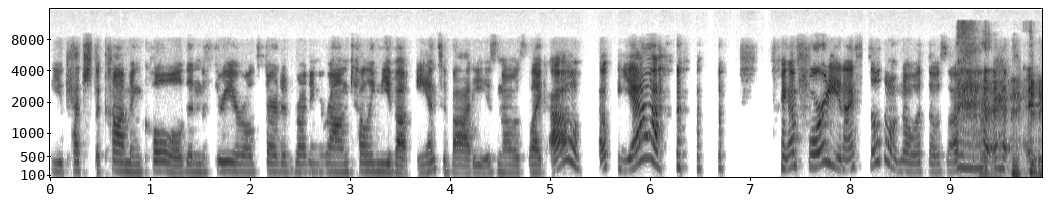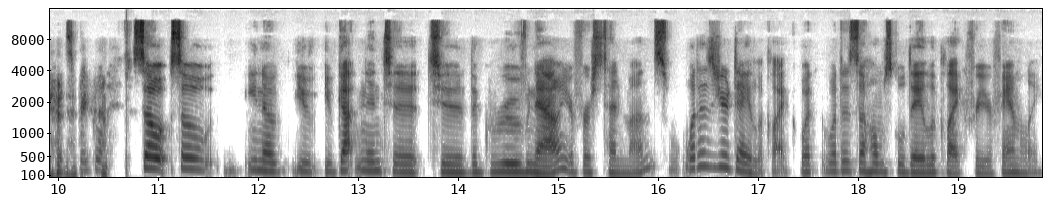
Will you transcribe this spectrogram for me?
you catch the common cold and the three year old started running around telling me about antibodies and I was like, oh, oh yeah. like I'm 40 and I still don't know what those are. It's pretty cool. So, so you know, you you've gotten into to the groove now. Your first ten months. What does your day look like? What what does a homeschool day look like for your family?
